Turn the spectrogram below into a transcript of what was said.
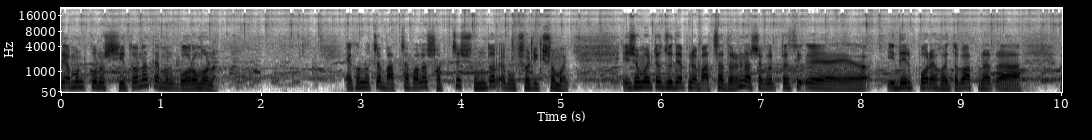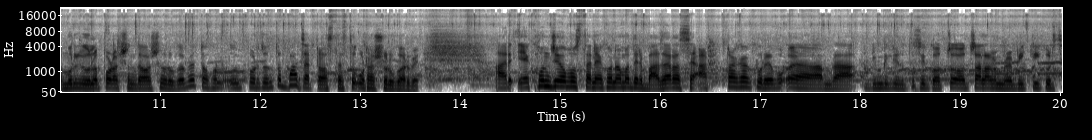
তেমন কোনো শীতও না, তেমন গরমও না। এখন হচ্ছে বাচ্চা পালার সবচেয়ে সুন্দর এবং সঠিক সময়। এই সময়টা যদি আপনি বাচ্চা ধরেন, আশা করতেছি ঈদের পরে হয়তো বা আপনার মুরগিগুলো প্রোডাকশন দেওয়া শুরু করবে, তখন ওই পর্যন্ত বাজারটা আস্তে আস্তে ওঠা শুরু করবে। আর এখন যে অবস্থানে, এখন আমাদের বাজার আছে আট টাকা করে আমরা ডিম বিক্রি করতেছি, গত চালান আমরা বিক্রি করছি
